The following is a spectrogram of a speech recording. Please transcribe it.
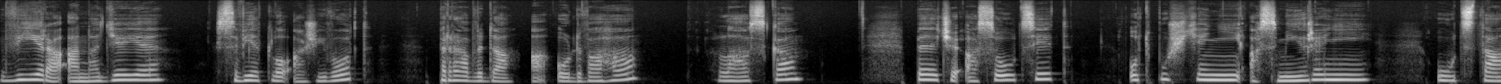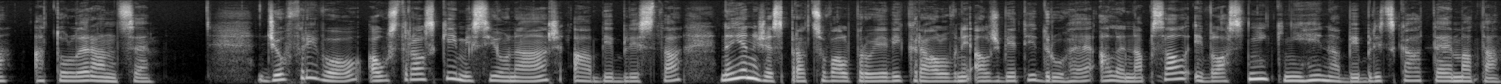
víra a naděje, světlo a život – pravda a odvaha, láska, péče a soucit, odpuštění a smíření, úcta a tolerance. Geoffrey Waugh, australský misionář a biblista, nejenže zpracoval projevy královny Alžběty II., ale napsal i vlastní knihy na biblická témata.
